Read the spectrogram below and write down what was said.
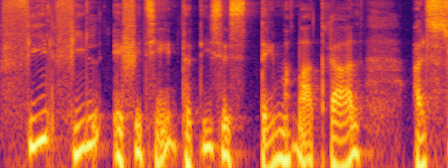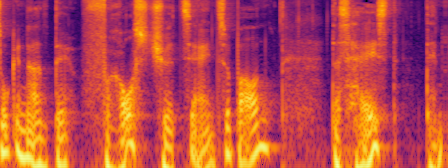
viel, viel effizienter, dieses Dämmmaterial als sogenannte Frostschürze einzubauen. Das heißt, den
